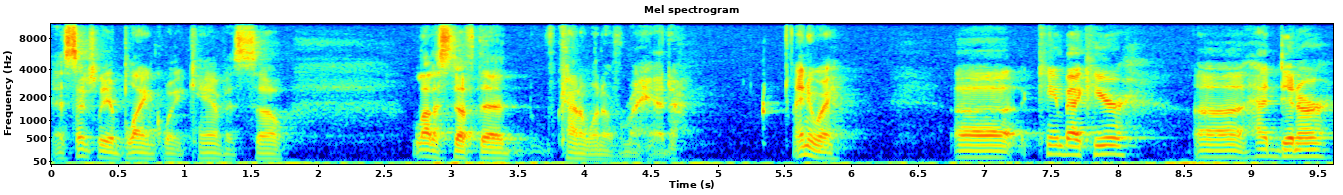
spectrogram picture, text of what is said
essentially a blank white canvas. So a lot of stuff that kind of went over my head. Anyway, uh, came back here, uh, had dinner,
